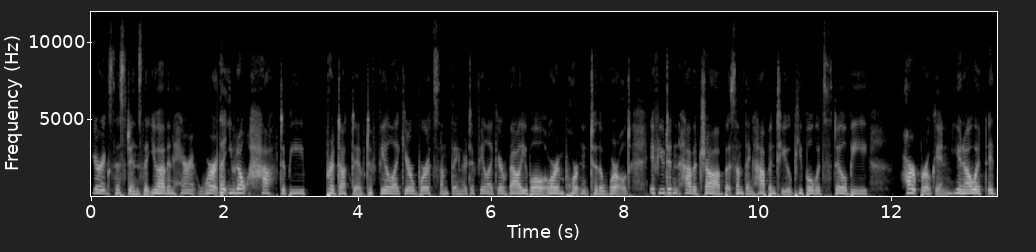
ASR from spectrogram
your existence, that you have inherent worth, that you don't have to be productive to feel like you're worth something or to feel like you're valuable or important to the world. If you didn't have a job but something happened to you, people would still be heartbroken. You know, it, it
